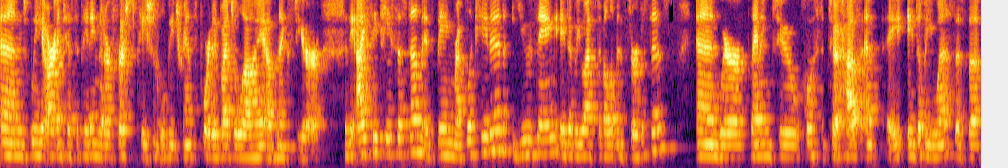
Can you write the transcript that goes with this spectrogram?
And we are anticipating that our first patient will be transported by July of next year. The ICT system is being replicated using AWS Development Services. And we're planning to host to have an, AWS as the uh,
